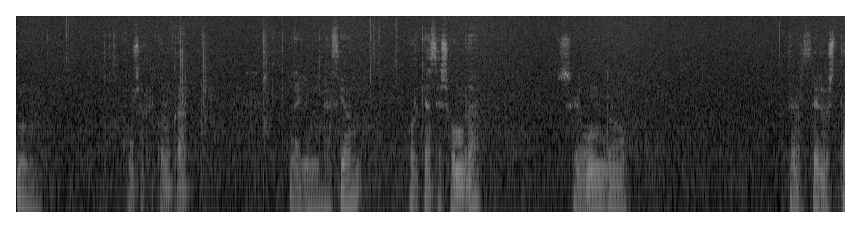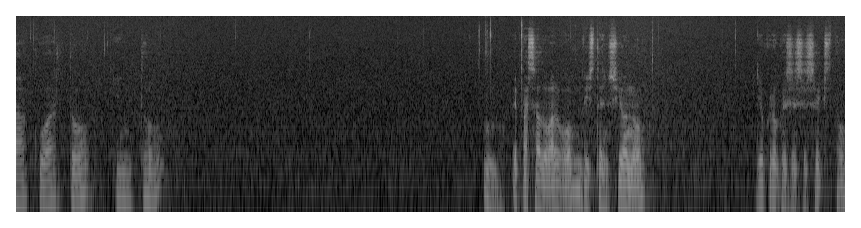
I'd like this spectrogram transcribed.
mm. vamos a recolocar la iluminación porque hace sombra. Segundo. Tercero está. Cuarto quinto he pasado algo, distensiono, yo creo que es ese sexto,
